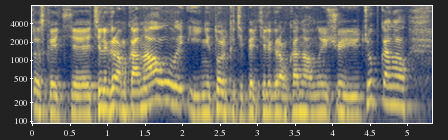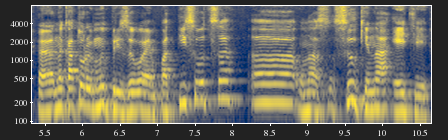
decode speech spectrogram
так сказать, э, телеграм-канал, и не только теперь телеграм-канал, но еще и YouTube-канал, э, на который мы призываем подписываться. Э, у нас ссылки на эти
